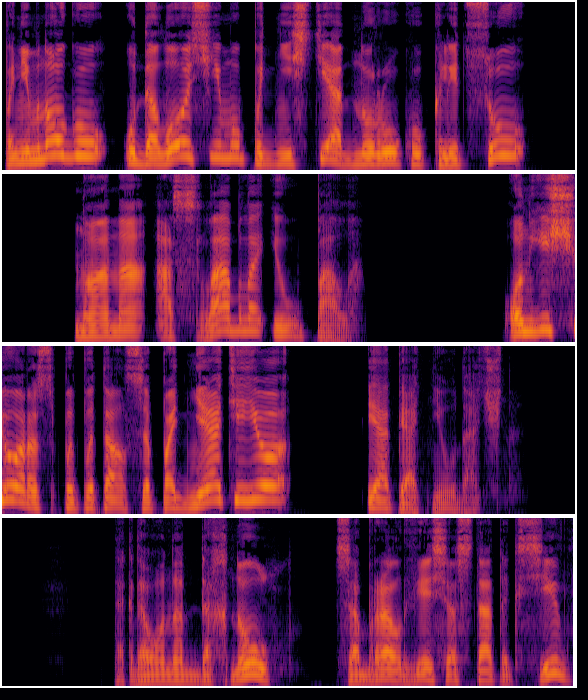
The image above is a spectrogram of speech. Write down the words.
Понемногу удалось ему поднести одну руку к лицу, но она ослабла и упала. Он еще раз попытался поднять ее, и опять неудачно. Тогда он отдохнул, собрал весь остаток сил,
